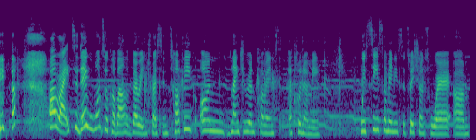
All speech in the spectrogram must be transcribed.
All right, today we want to talk about a very interesting topic on Nigerian current economy. We see so many situations where um,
